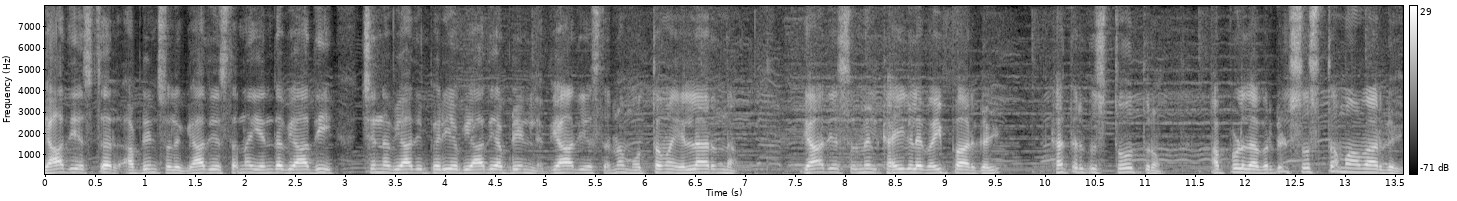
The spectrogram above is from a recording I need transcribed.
வியாதியஸ்தர் அப்படின்னு சொல்லி. வியாதியஸ்தர்னால் எந்த வியாதி? சின்ன வியாதி பெரிய வியாதி அப்படின்னு இல்லை. வியாதியஸ்தர்னால் மொத்தமாக எல்லாரும் தான். வியாதியஸ்தர் மேல் கைகளை வைப்பார்கள். கத்திற்கு ஸ்தோத்திரம். அப்பொழுது அவர்கள் சுஸ்தமாவார்கள்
